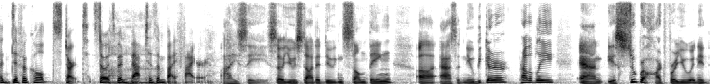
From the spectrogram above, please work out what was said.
a difficult start. So it's been baptism by fire. I see. So you started doing something uh, as a new beginner, probably, and it's super hard for you, and it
